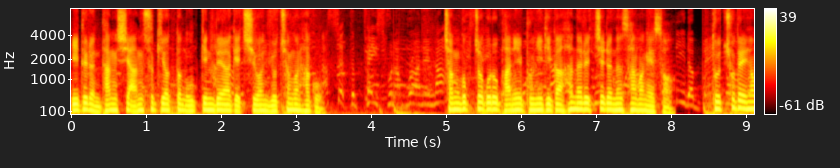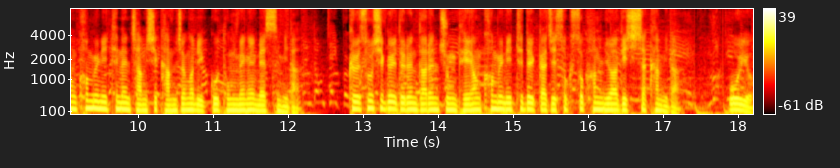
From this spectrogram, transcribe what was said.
이들은 당시 앙숙이었던 웃긴 대학에 지원 요청을 하고 전국적으로 반일 분위기가 하늘을 찌르는 상황에서 두 초대형 커뮤니티는 잠시 감정을 잊고 동맹을 맺습니다. 그 소식을 들은 다른 중대형 커뮤니티들까지 속속 합류하기 시작합니다. 오유,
